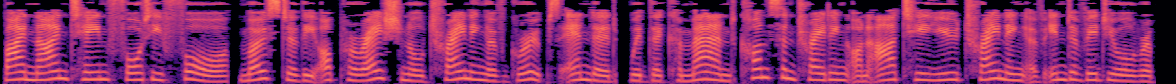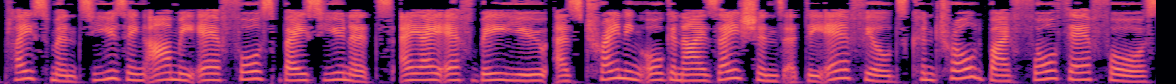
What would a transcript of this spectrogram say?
By 1944, most of the operational training of groups ended, with the command concentrating on RTU training of individual replacements using Army Air Force Base Units as training organizations at the airfields controlled by 4th Air Force.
